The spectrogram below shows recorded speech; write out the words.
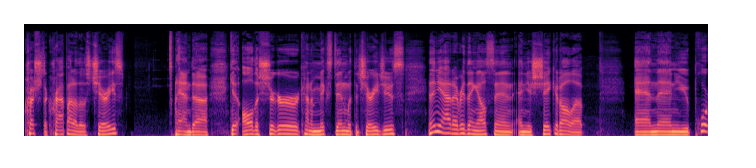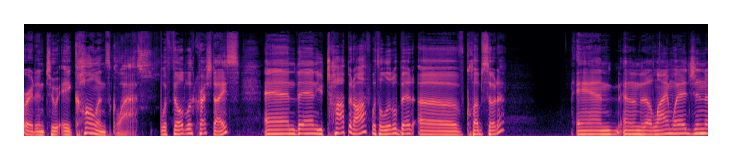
crush the crap out of those cherries, and uh, get all the sugar kind of mixed in with the cherry juice. And then you add everything else in, and you shake it all up. And then you pour it into a Collins glass with filled with crushed ice, and then you top it off with a little bit of club soda and and a lime wedge and, a,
